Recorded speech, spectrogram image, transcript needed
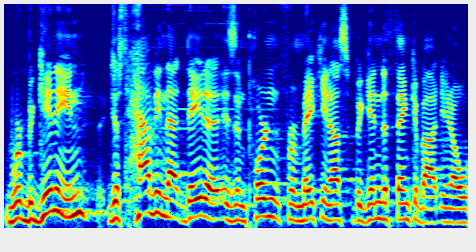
we're beginning, just having that data is important for making us begin to think about, you know,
